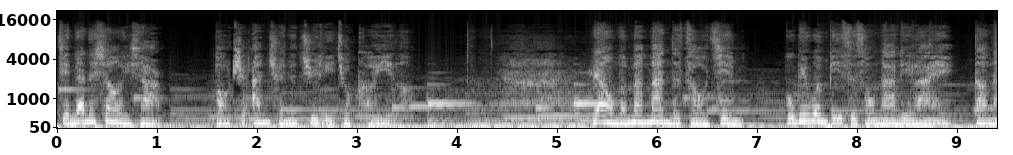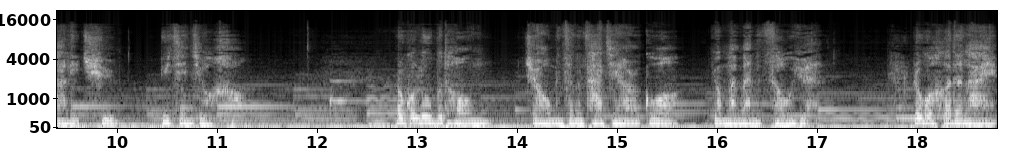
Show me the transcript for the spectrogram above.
简单的笑一下，保持安全的距离就可以了。让我们慢慢的走近，不必问彼此从哪里来到哪里去，遇见就好。如果路不同，就让我们这么擦肩而过，又慢慢的走远。如果合得来，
